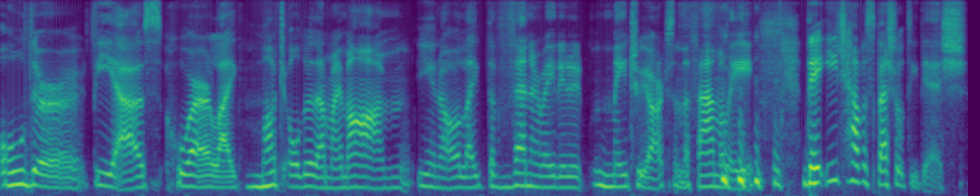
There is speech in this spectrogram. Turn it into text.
older tias who are like much older than my mom, you know, like the venerated matriarchs in the family, they each have a specialty dish.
